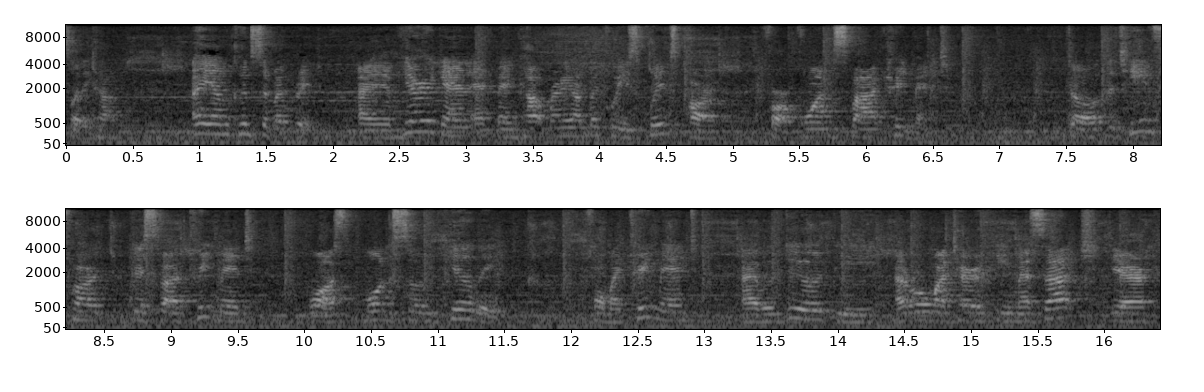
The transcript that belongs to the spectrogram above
Swadika. I am Kunsuba Grid. I am here again at Bangkok Marriott Marquis Queen's Park for one spa treatment. So the theme for this spa treatment was monsoon healing. For my treatment, I will do the aromatherapy massage there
